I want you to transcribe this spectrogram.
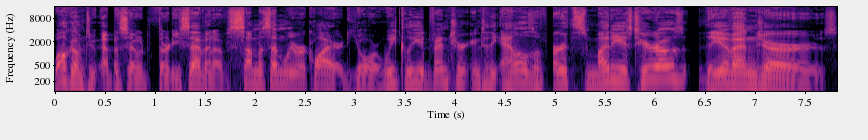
Welcome to episode 37 of Some Assembly Required, your weekly adventure into the annals of Earth's mightiest heroes, the Avengers.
